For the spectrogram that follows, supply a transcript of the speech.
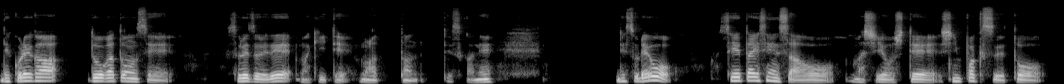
で、これが動画と音声、それぞれで聞いてもらったんですかね。で、それを生体センサーを使用して心拍数と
